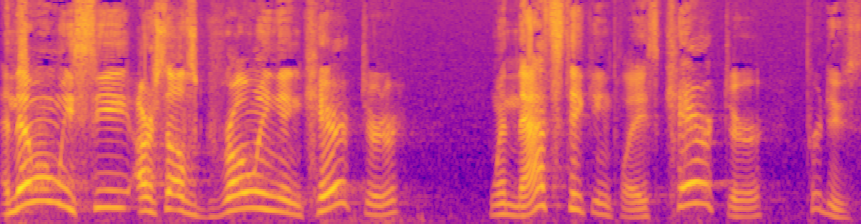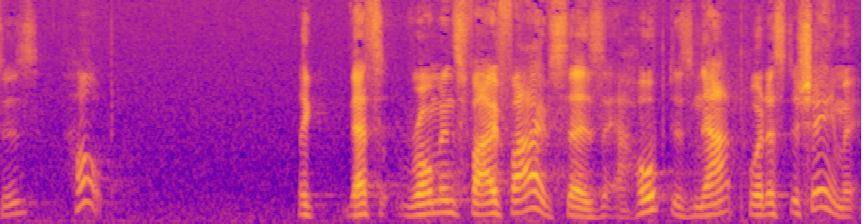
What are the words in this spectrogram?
And then when we see ourselves growing in character, when that's taking place, character produces hope that's Romans 5 5 says, Hope does not put us to shame. It,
